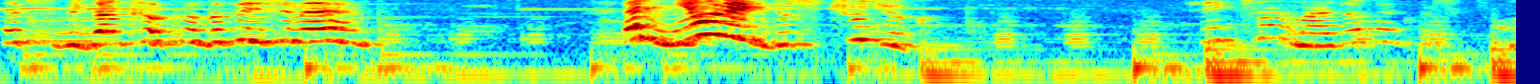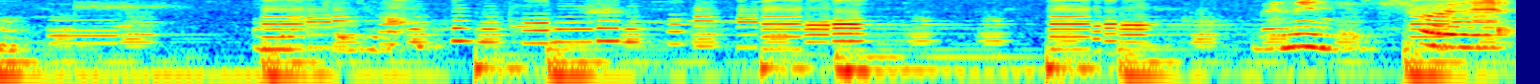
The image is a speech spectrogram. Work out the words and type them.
Hepsi birden takıldı peşime. Ya niye oraya gidiyorsun çocuk? Şey gitsene merdivenden yukarı çıksana. Allah geliyor. En şöyle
